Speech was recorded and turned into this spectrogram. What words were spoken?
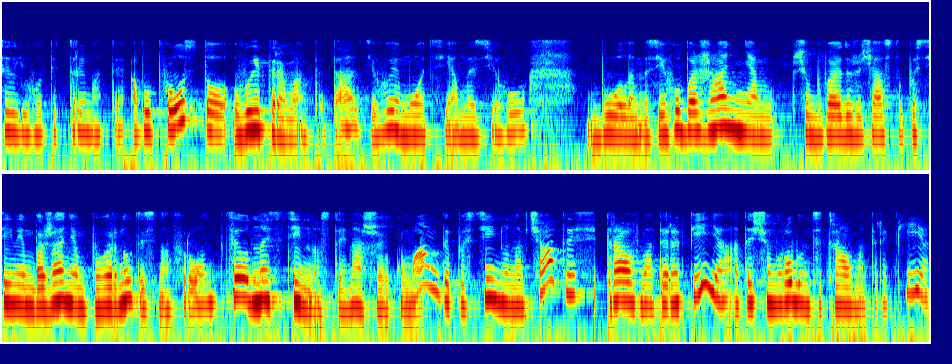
сил його підтримати або просто витримати та, з його емоціями, з його болем, з його бажанням, що буває дуже часто, постійним бажанням повернутися на фронт. Це одна з цінностей нашої команди постійно навчатись. Травматерапія, а те, що ми робимо, це травматерапія.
